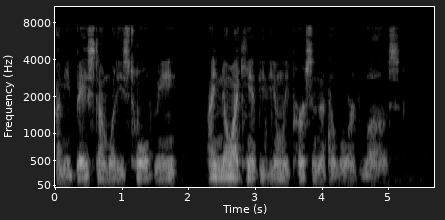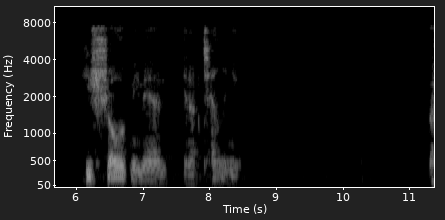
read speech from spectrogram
I mean, based on what He's told me, I know I can't be the only person that the Lord loves. He showed me, man, and I'm telling you. I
